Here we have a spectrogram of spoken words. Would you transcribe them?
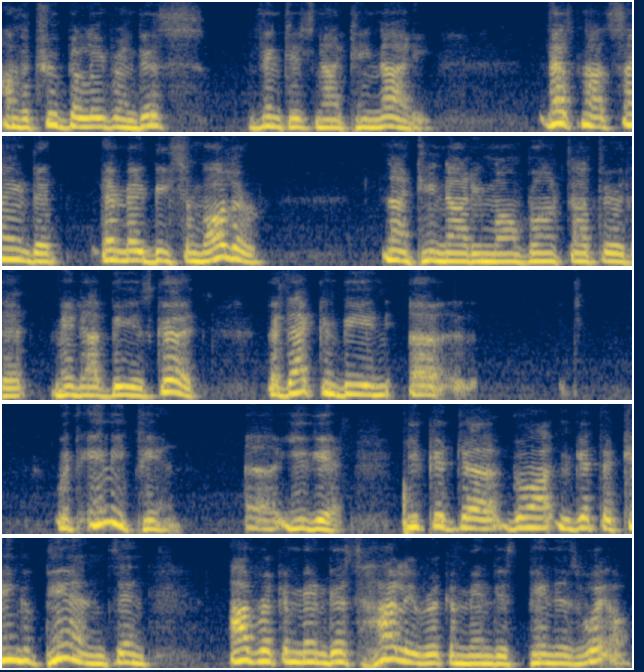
I'm a true believer in this vintage 1990. That's not saying that there may be some other 1990 Mont Blancs out there that may not be as good, but that can be in, uh, with any pen uh, you get. You could uh, go out and get the King of Pens, and I recommend this, highly recommend this pen as well.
